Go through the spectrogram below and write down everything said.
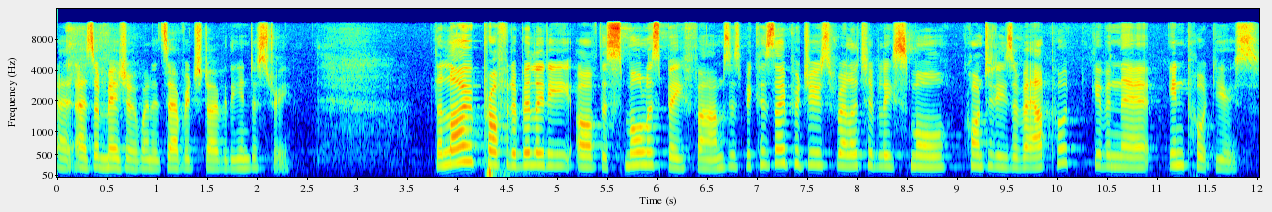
as a measure when it's averaged over the industry. The low profitability of the smallest beef farms is because they produce relatively small quantities of output given their input use.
